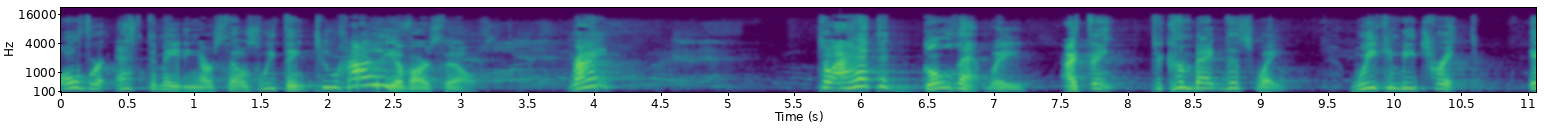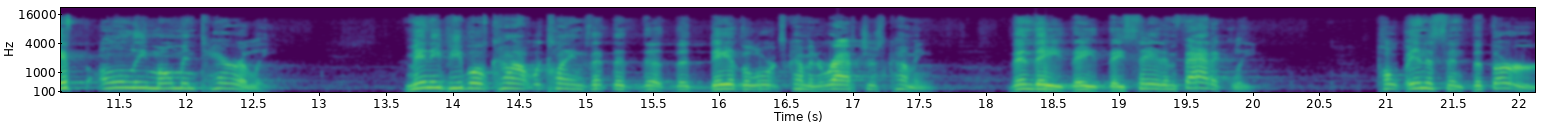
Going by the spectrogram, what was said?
overestimating ourselves. We think too highly of ourselves, right? So I had to go that way, I think, to come back this way. We can be tricked, if only momentarily. Many people have come out with claims that the, the, the day of the Lord's coming, rapture's coming. Then they, they, they say it emphatically. Pope Innocent III.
